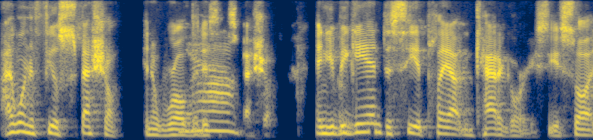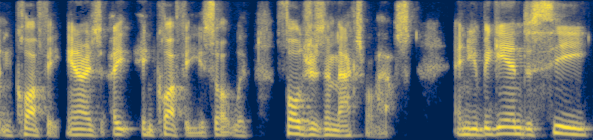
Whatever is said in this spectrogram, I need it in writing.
I want to feel special in a world yeah. that isn't special and you began to see it play out in categories. You saw it in coffee, you know, in coffee. You saw it with Folgers and Maxwell House, and you began to see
